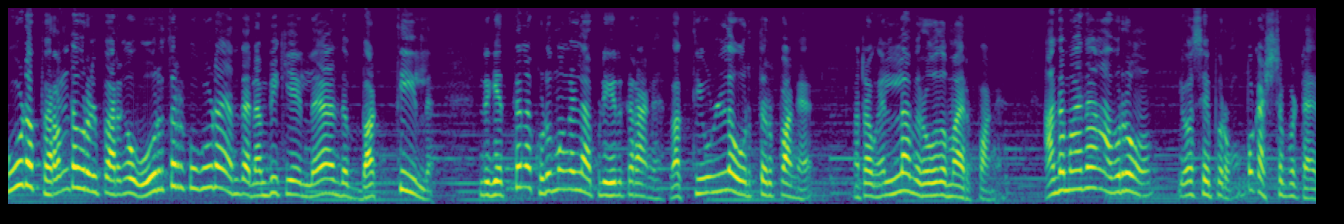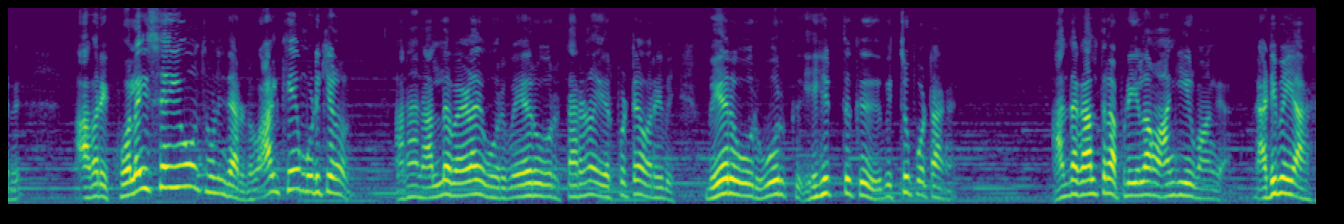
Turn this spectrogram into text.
கூட பிறந்தவர்கள் பாருங்கள் ஒருத்தருக்கு கூட அந்த நம்பிக்கை இல்லை அந்த பக்தி இல்லை. இன்றைக்கு எத்தனை குடும்பங்கள் அப்படி இருக்கிறாங்க. பக்தி உள்ள ஒருத்தர் இருப்பாங்க. மற்றவங்க எல்லாம் விரோதமாக இருப்பாங்க. அந்த மாதிரி தான் அவரும் யோசிப்பு ரொம்ப கஷ்டப்பட்டார். அவரை கொலை செய்யவும் துணிந்தார். வாழ்க்கையே முடிக்கணும். ஆனால் நல்ல வேளை ஒரு வேறு ஒரு தருணம் ஏற்பட்டு அவரை வேறு ஒரு ஊருக்கு எகிப்துக்கு விற்று போட்டாங்க. அந்த காலத்தில் அப்படியெல்லாம் வாங்கிடுவாங்க அடிமையாக.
